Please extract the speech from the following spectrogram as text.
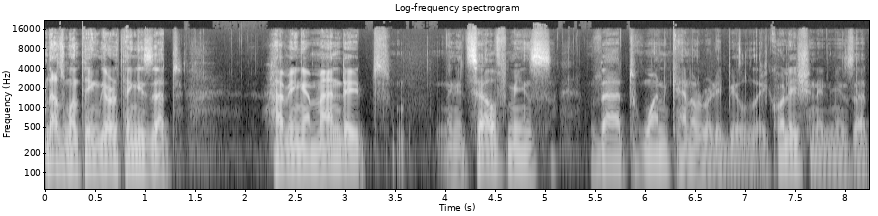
That's one thing. The other thing is that having a mandate in itself means that one can already build a coalition. It means that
